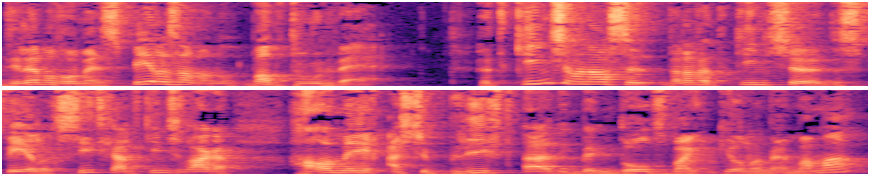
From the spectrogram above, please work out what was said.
dilemma voor mijn spelers. Dan, wat doen wij? Het kindje, vanaf, ze, vanaf het kindje de speler ziet, gaat het kindje vragen: Haal mij hier alsjeblieft uit, ik ben doodsbang, ik wil naar mijn mama.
